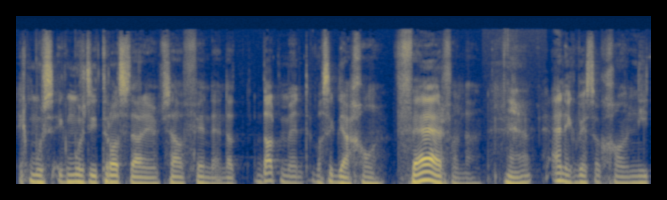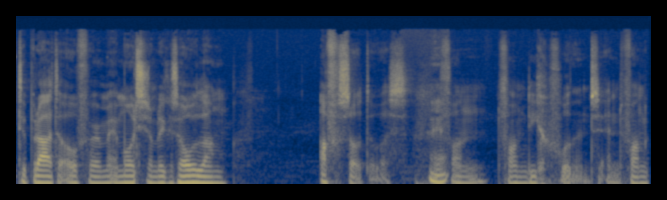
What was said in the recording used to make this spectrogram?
Ik moest, ik moest die trots daarin zelf vinden. En dat, op dat moment was ik daar gewoon ver vandaan. Ja. En ik wist ook gewoon niet te praten over mijn emoties, omdat ik zo lang afgesloten was Ja. van, van die gevoelens. En van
